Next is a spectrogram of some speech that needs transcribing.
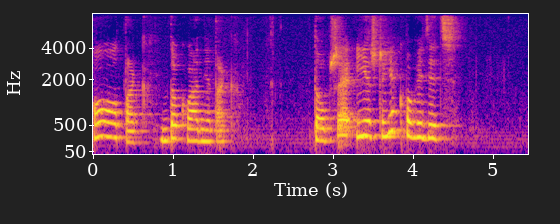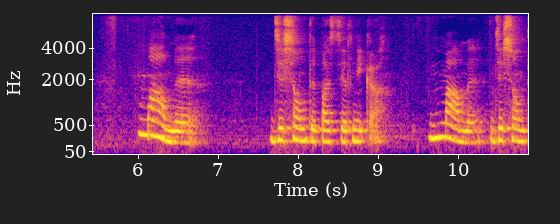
O tak, dokładnie tak. Dobrze. I jeszcze jak powiedzieć mamy 10 października? Mamy 10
